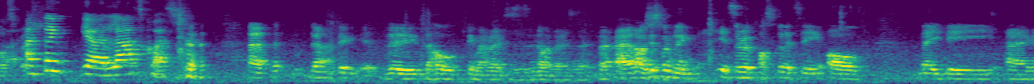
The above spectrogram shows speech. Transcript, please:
I think, yeah, last question. Uh, no, I think the, the whole thing about notice is a nightmare, isn't it? But uh, I was just wondering, is there a possibility of maybe uh,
